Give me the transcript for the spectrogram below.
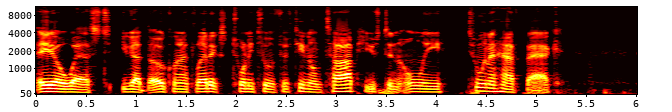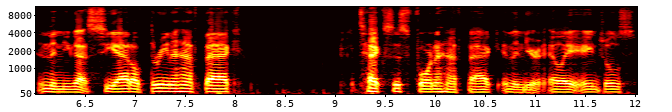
AL West, you got the Oakland Athletics, 22 and 15 on top. Houston, only two and a half back. And then you got Seattle, three and a half back. Texas, four and a half back. And then your LA Angels,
